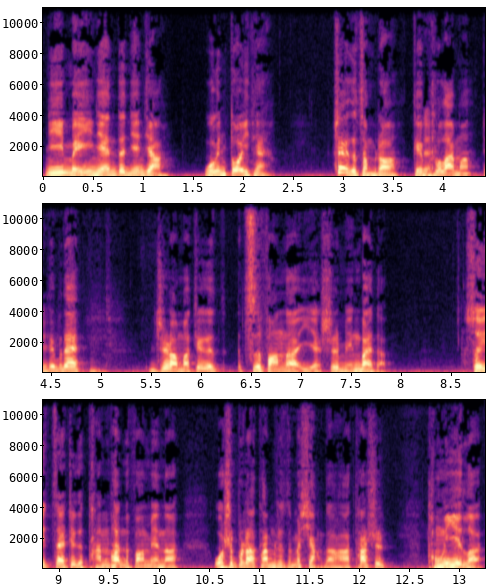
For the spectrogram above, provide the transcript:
你每一年的年假我给你多一天，这个怎么着？给不出来吗？对，对不对？嗯，你知道吗？这个资方呢也是明白的，所以在这个谈判的方面呢，我是不知道他们是怎么想的哈。他是同意了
